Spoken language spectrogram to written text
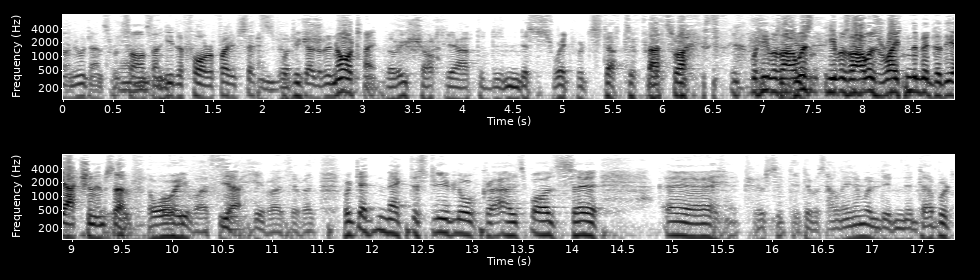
and you dance with Yeah, so and and and- he'd have four or five sets put together sh- in no time. Very shortly after, the sweat would start to flow. That's right. but he was always he was always right in the middle of the action himself. Oh, he was. Yeah. he was. He was. But getting back to Slieve Lucre, I suppose. Uh, uh, first there was Helena was living in there, but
